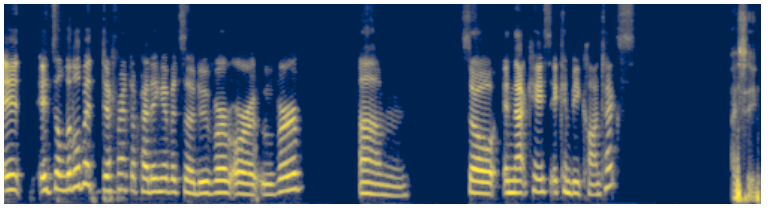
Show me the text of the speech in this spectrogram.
It it's a little bit different depending if it's a do verb or a u verb. Um, so in that case, it can be context. I see.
